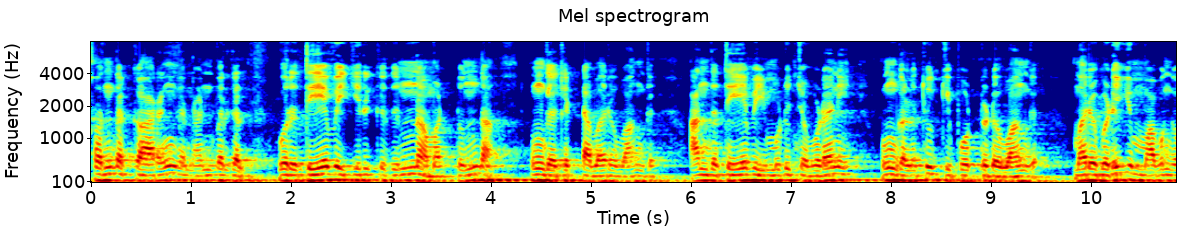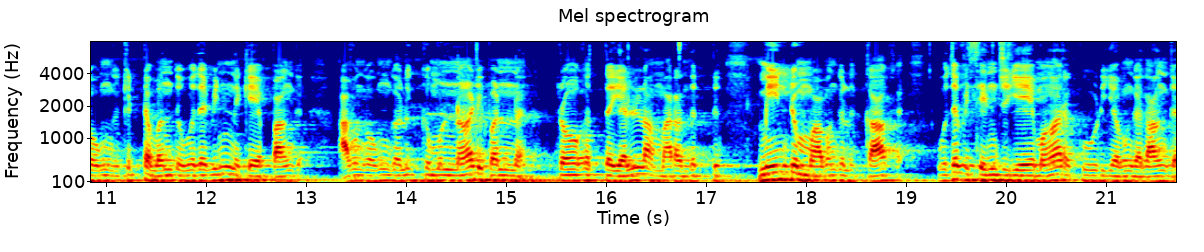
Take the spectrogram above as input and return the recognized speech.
சொந்தக்காரங்க நண்பர்கள் ஒரு தேவை இருக்குதுன்னா மட்டும்தான் உங்கள் கிட்ட வருவாங்க. அந்த தேவை முடிஞ்ச உடனே உங்களை தூக்கி போட்டுடுவாங்க. மறுபடியும் அவங்க உங்ககிட்ட வந்து உதவின்னு கேட்பாங்க. அவங்க உங்களுக்கு முன்னாடி பண்ண துரோகத்தை எல்லாம் மறந்துட்டு மீண்டும் அவங்களுக்காக உதவி செஞ்சு ஏமாறக்கூடியவங்க தாங்க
